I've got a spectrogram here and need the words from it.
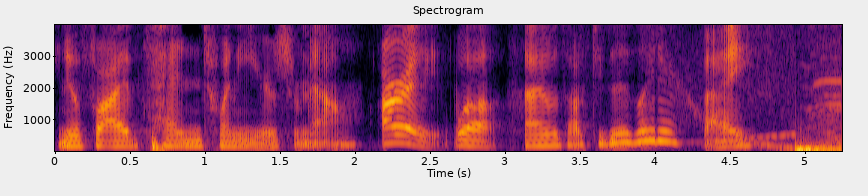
you know, five, ten, twenty years from now. All right. Well, I will talk to you guys later. Bye.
